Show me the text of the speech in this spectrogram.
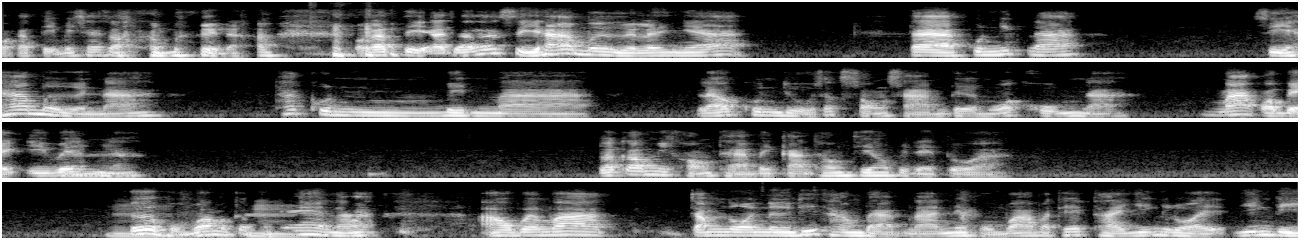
ปกติไม่ใช่สองสามหมื่นนะครับปกติอาจจะสักสี่ห้าหมื่นอะไรเงี้ย แต่คุณนิกนะสี่ห้าหมื่นนะ ถ้าคุณบินมา แล้วคุณอยู่สักสองสามเดือนผมว่าคุ้มนะ มากกว่าเบรกอีเวนต์นะ แล้วก็มีของแถมเป็นการท่องเที่ยวไปในตัว เออ ผมว่ามันก็ไม่แน่นะ เอาไปนว่าจำนวนหนึ่งที่ทำแบบนั้นเนี่ยผมว่าประเทศไทยยิ่งรวยยิ่งดี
